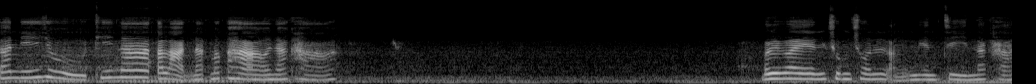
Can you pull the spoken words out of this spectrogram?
ตอนนี้อยู่ที่หน้าตลาดนัดมะพร้าวนะคะ บริเวณชุมชนหลังเรียนจีนนะคะ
